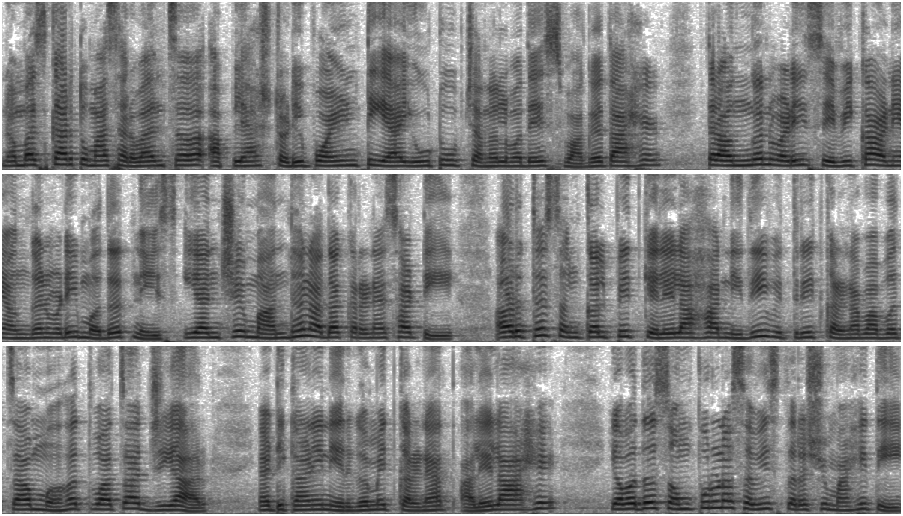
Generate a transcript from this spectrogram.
नमस्कार तुम्हा सर्वांचं आपल्या स्टडी पॉईंट या यूट्यूब चॅनलमध्ये स्वागत आहे. तर अंगणवाडी सेविका आणि अंगणवाडी मदतनीस यांचे मानधन अदा करण्यासाठी अर्थसंकल्पित केलेला हा निधी वितरित करण्याबाबतचा महत्त्वाचा जी आर या ठिकाणी निर्गमित करण्यात आलेला आहे. याबद्दल संपूर्ण सविस्तर अशी माहिती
